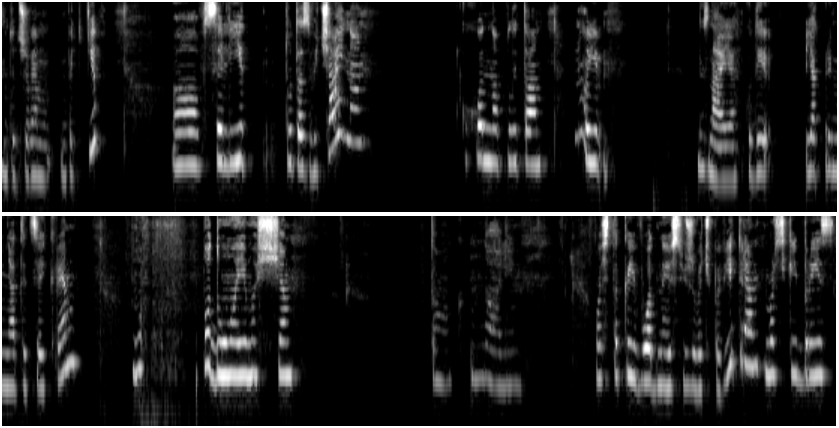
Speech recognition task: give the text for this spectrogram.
ми тут живемо батьків в селі. Тут звичайна кухонна плита. Ну і не знаю, куди, як приміняти цей крем. Ну, подумаємо ще. Так, далі. Ось такий водний освіжувач повітря, морський бриз.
